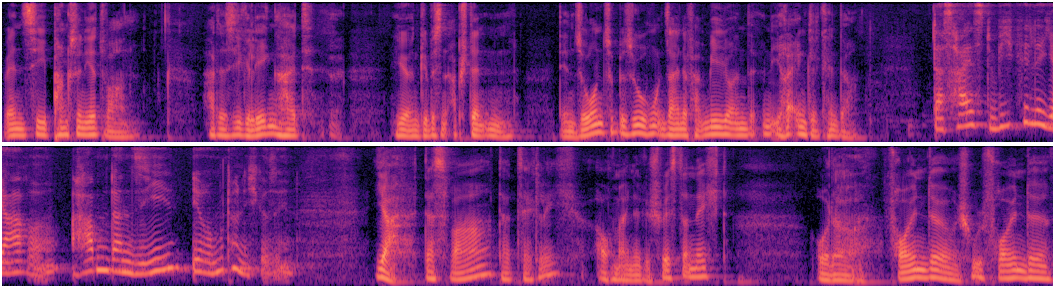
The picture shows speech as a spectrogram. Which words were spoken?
wenn sie pensioniert waren, hatte sie Gelegenheit, hier in gewissen Abständen den Sohn zu besuchen und seine Familie und und ihre Enkelkinder. Das heißt, wie viele Jahre haben dann Sie Ihre Mutter nicht gesehen? Ja, das war tatsächlich auch meine Geschwister nicht oder Freunde und Schulfreunde.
